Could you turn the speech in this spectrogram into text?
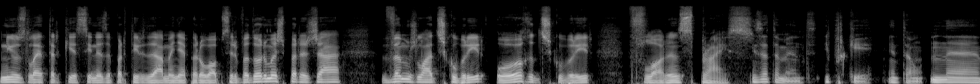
newsletter que assinas a partir de amanhã para o Observador, mas para já vamos lá descobrir ou redescobrir Florence Price. Exatamente. E porquê? Então, na-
